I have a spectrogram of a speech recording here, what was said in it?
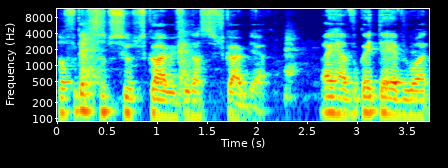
Don't forget to subscribe if you're not subscribed yet. Alright, have a great day everyone.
